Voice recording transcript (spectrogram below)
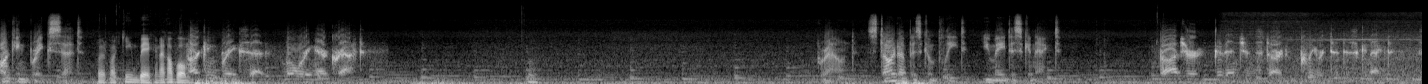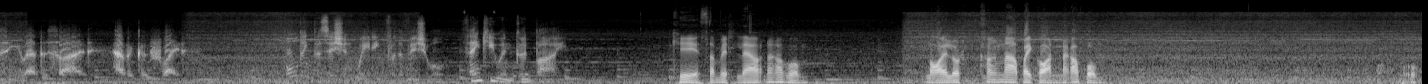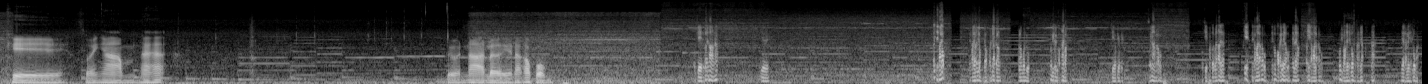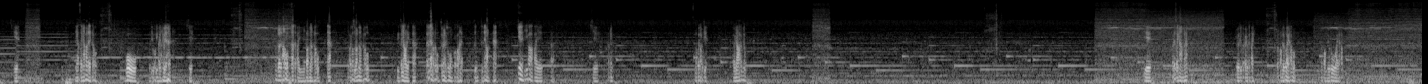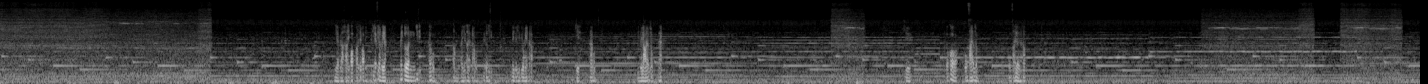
Parking brakes set. เปิด parking brake นะครับผม Parking brake set. Lowering aircraft. Startup is complete. You may disconnect. Roger. Good engine start. Cleared to disconnect. See you at the side. Have a good flight. Holding position waiting for the visual. Thank you and goodbye. โอเคสำเร็จแล้วนะครับผมลอยรถข้างหน้าไปก่อนนะครับผม โอเค สวยงามนะฮะ เดินหน้าเลยนะครับผม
